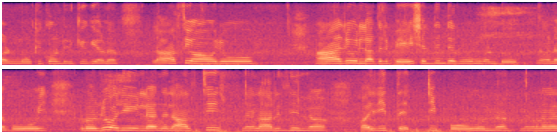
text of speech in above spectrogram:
കണ്ട് നോക്കിക്കൊണ്ടിരിക്കുകയാണ്. ലാസ്റ്റ് ആ ഒരു ആരും ഇല്ലാത്തൊരു പേഷ്യന്റിന്റെ റൂം കണ്ടു. അങ്ങനെ പോയി. ഇവിടെ ഒരു വഴിയില്ല എന്ന് ലാസ്റ്റ് ഞങ്ങൾ അറിഞ്ഞില്ല. വഴി തെറ്റിപ്പോകുന്ന ഞങ്ങൾ ഞങ്ങൾ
